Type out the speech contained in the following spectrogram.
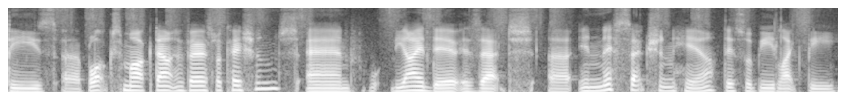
these uh, blocks marked out in various locations and the idea is that uh, in this section here this will be like the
